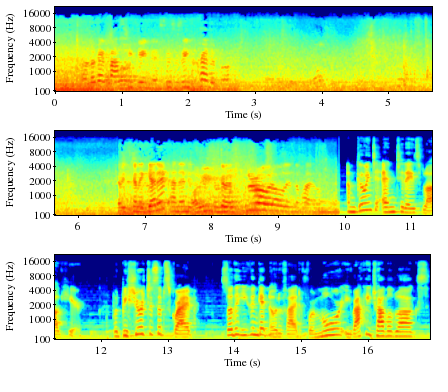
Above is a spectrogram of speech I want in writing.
Oh, look how fast he's doing this. This is incredible. He's gonna get it and then he's gonna throw it all in the pile. I'm going to end today's vlog here, but be sure to subscribe so that you can get notified for more Iraqi travel vlogs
